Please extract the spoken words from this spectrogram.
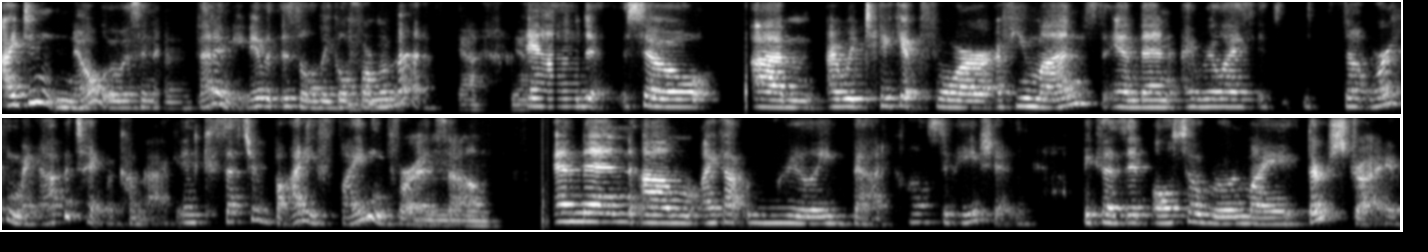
I didn't know it was an amphetamine. It was it's a legal form of meth. Yeah, yeah. And so um I would take it for a few months and then I realized it's it's not working. My appetite would come back. And because that's your body fighting for itself. Mm. And then um I got really bad constipation because it also ruined my thirst drive.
